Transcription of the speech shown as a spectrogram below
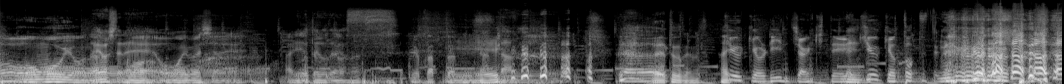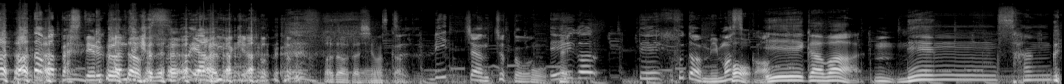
思うようななりましたね思いましたねありがとうございますよかったです、えーありがとうございます。はい。急遽りんちゃん来て急遽撮ってて。バタバタしてる感じがすごいあるんだけど。バタバタしてますか？りんちゃんちょっとお映画って普段見ますか？映画はうん。年3ぐ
